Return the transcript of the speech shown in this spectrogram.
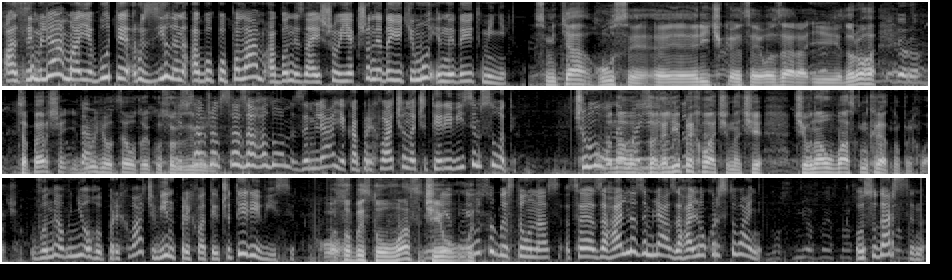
А земля має бути розділена або пополам, або не знаю, що якщо не дають йому і не дають мені. Сміття, гуси, е, річка, цей озера і дорога. І дорогу. Це перше, і Так. друге оце отой кусок І це вже все загалом земля, яка прихвачена 4,8 сотих. Чому вона, Вона має взагалі його прихвачена, чи, чи вона у вас конкретно прихвачена? Вона в нього прихвачена, він прихватив 4,8. Особисто у вас чи Ні, у- не особисто у нас. Це загальна земля, загального користування. Государственна.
